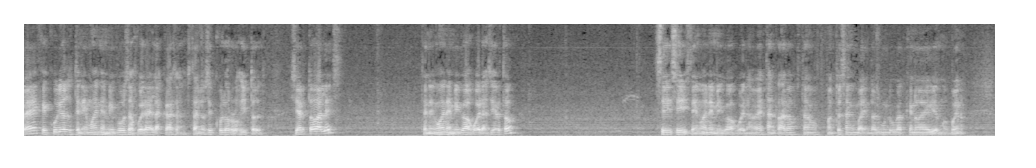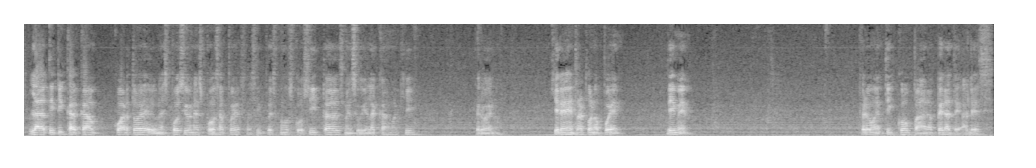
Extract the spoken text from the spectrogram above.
Eh, qué curioso, tenemos enemigos afuera de la casa. Están los círculos rojitos. ¿Cierto, Alex? Tenemos enemigos afuera, ¿cierto? Sí, sí, tenemos enemigos afuera. ¿Ves? Tan raro. Estamos, ¿Cuánto están invadiendo algún lugar que no debíamos? Bueno, la típica acá cuarto de una esposa y una esposa, pues, así pues con cositas, me subí en la cama aquí. Pero bueno, quieren entrar pues no pueden. Dime. Pero un momentico, para, espérate, Alex.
